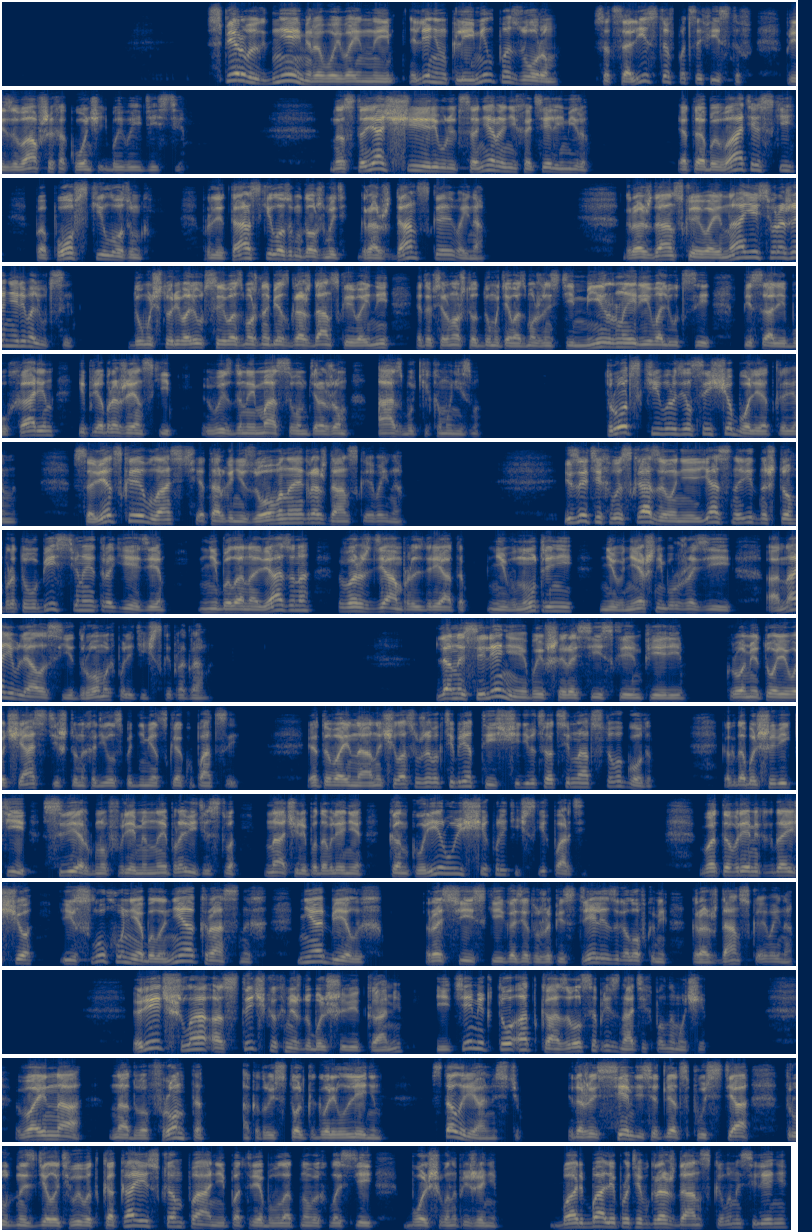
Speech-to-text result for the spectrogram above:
С первых дней мировой войны Ленин клеймил позором социалистов-пацифистов, призывавших окончить боевые действия. Настоящие революционеры не хотели мира. Это обывательский, поповский лозунг. Пролетарский лозунг должен быть «гражданская война». Гражданская война есть выражение революции. Думать, что революция возможна без гражданской войны, это все равно, что думать о возможности мирной революции, писали Бухарин и Преображенский в изданной массовым тиражом азбуки коммунизма. Троцкий выразился еще более откровенно. Советская власть – это организованная гражданская война. Из этих высказываний ясно видно, что братоубийственная трагедия не была навязана вождям пролетариата ни внутренней, ни внешней буржуазии, она являлась ядром их политической программы. Для населения бывшей Российской империи, кроме той его части, что находилась под немецкой оккупацией, эта война началась уже в октябре 1917 года когда большевики, свергнув временное правительство, начали подавление конкурирующих политических партий. В это время, когда еще и слуху не было ни о красных, ни о белых, российские газеты уже пестрели заголовками «Гражданская война». Речь шла о стычках между большевиками и теми, кто отказывался признать их полномочия. Война на два фронта, о которой столько говорил Ленин, стала реальностью. И даже 70 лет спустя трудно сделать вывод, какая из компаний потребовала от новых властей большего напряжения. Борьба ли против гражданского населения,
